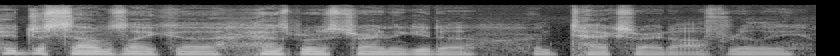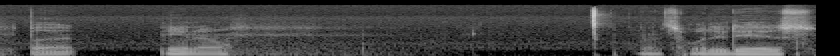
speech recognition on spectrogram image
It just sounds like uh, Hasbro's trying to get a, a tax write off, really, but you know that's what it is.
